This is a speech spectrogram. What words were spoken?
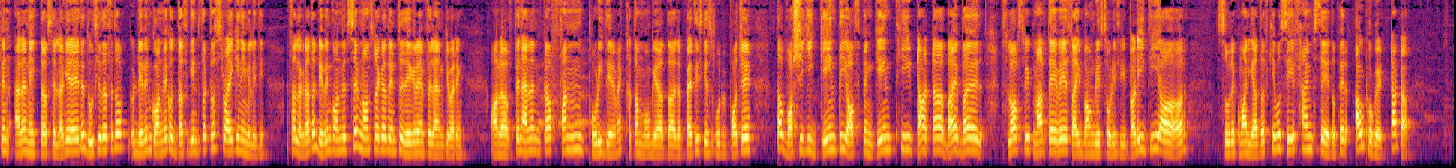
फिन एलन एक तरफ़ से लगे रहे थे, दूसरी तरफ़ से तो डेविन कॉनवे को दस गेंद तक तो स्ट्राइक ही नहीं मिली थी। ऐसा लग रहा था डेविन कॉनवे सिर्फ़ नॉन स्ट्राइकर से देख रहे हैं फिन एलन की बैटिंग और फिन एलन का फन थोड़ी देर में खत्म हो गया था, जब पैंतीस के स्कोर पे पहुँचे। तब वॉशी की गेंद थी ऑफ़ स्पिन गेंद थी tata, bye bye, slog sweep मारते हुए साइड बाउंड्रीज थोड़ी सी पड़ी थी और सूर्य कुमार यादव के वो सेफ़ हैंड से तो फिर आउट हो गए, टाटा।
